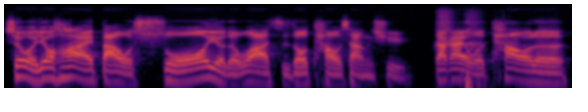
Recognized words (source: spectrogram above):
所以我就后来把我所有的袜子都套上去，大概我套了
